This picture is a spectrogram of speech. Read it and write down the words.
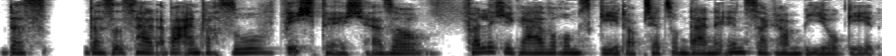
das das ist halt aber einfach so wichtig. Also völlig egal, worum es geht, ob es jetzt um deine Instagram-Bio geht,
